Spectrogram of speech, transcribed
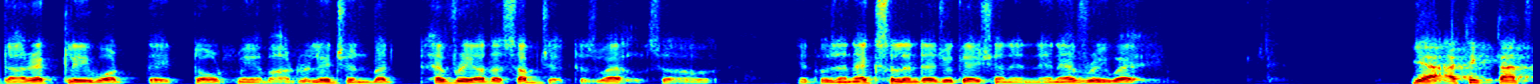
directly what they taught me about religion, but every other subject as well. So it was an excellent education in, in every way. Yeah, I think that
